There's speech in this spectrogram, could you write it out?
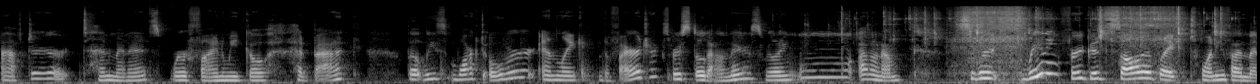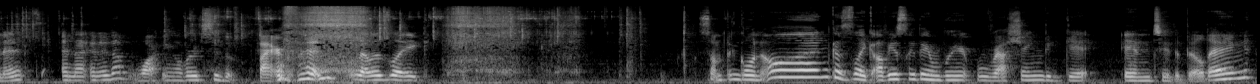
after 10 minutes we're fine we go head back but we walked over and like the fire trucks were still down there. So we're like, mm, I don't know. So we're waiting for a good solid like 25 minutes. And I ended up walking over to the fire fence. that was like something going on. Cause like obviously they weren't rushing to get into the building.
